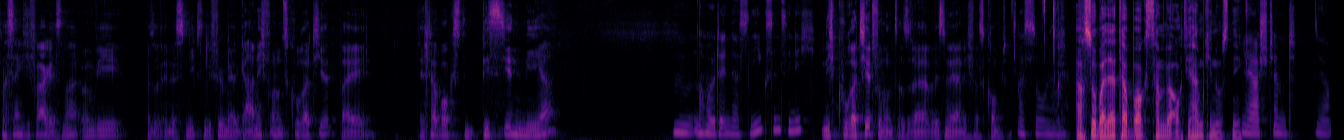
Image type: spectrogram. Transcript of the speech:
Was eigentlich die Frage ist, ne? Irgendwie, also in der Sneak sind die Filme ja gar nicht von uns kuratiert, bei Letterboxd ein bisschen mehr. Hm, Nochmal bitte, in der Sneak sind sie nicht? Nicht kuratiert von uns, also da wissen wir ja nicht, was kommt. Ach so, ja. Ach so, bei Letterboxd haben wir auch die Heimkino-Sneak. Ja, stimmt. Ja.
